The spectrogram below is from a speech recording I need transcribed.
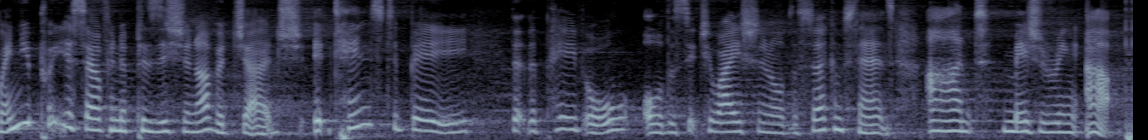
when you put yourself in a position of a judge, it tends to be that the people or the situation or the circumstance aren't measuring up.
